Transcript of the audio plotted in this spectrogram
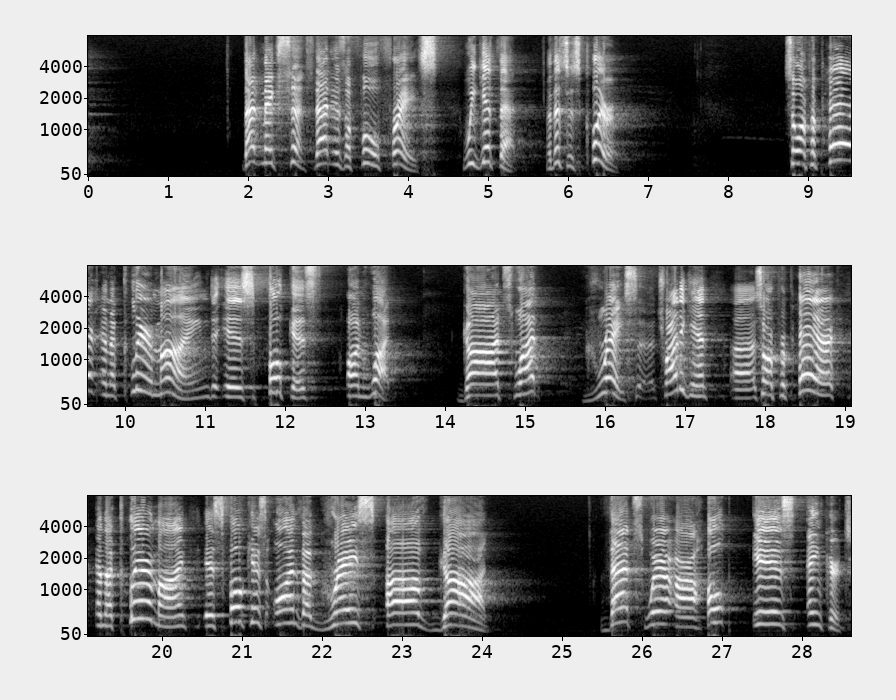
That makes sense. That is a full phrase. We get that. Now, this is clear. So, a prepared and a clear mind is focused on what? God's what? Grace. Uh, try it again. Uh, so, a prepared and a clear mind is focused on the grace of God. That's where our hope is anchored.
